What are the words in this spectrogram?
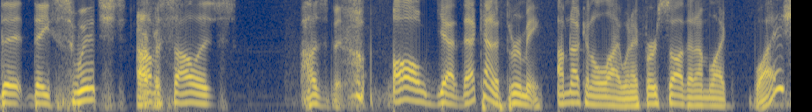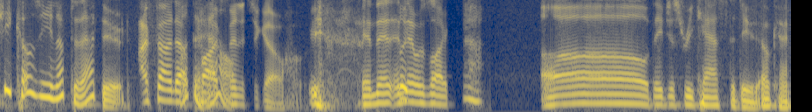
that they switched Avasarala's husband. Oh yeah, that kind of threw me. I'm not gonna lie. When I first saw that, I'm like, "Why is she cozying up to that dude?" I found out five hell? minutes ago. And then and then it was like, "Oh, they just recast the dude." Okay,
